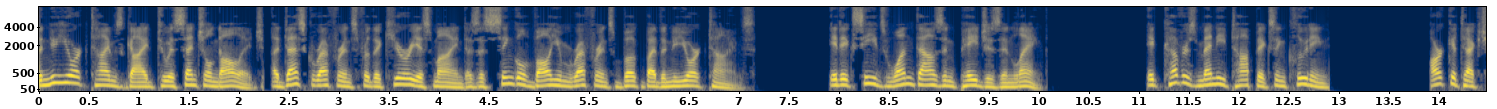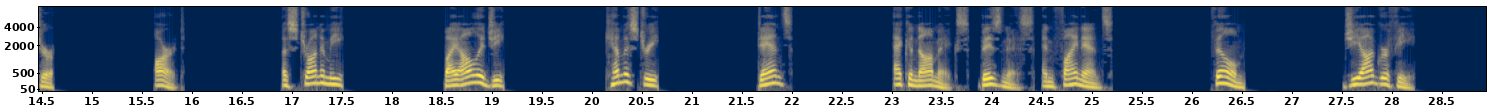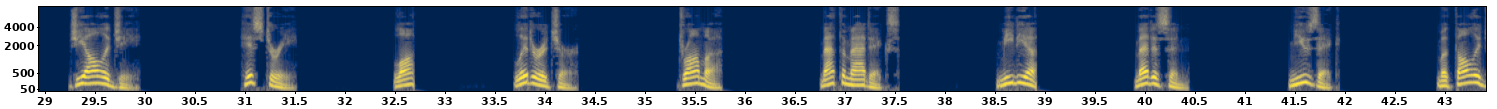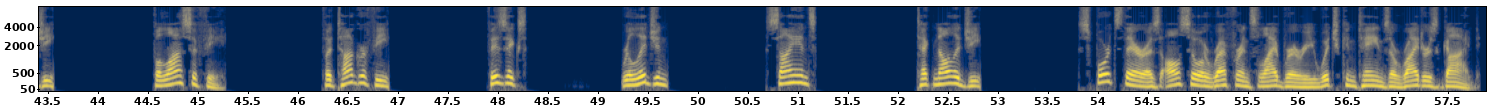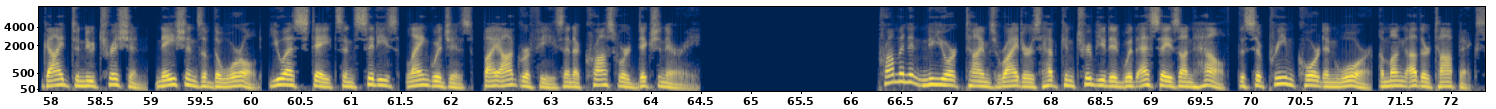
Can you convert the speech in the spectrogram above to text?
The New York Times Guide to Essential Knowledge, a desk reference for the curious mind is a single-volume reference book by The New York Times. It exceeds 1,000 pages in length. It covers many topics including Architecture Art Astronomy Biology Chemistry Dance Economics, Business, and Finance Film Geography Geology History Law Literature Drama Mathematics Media Medicine Music Mythology Philosophy Photography Physics Religion Science Technology Sports There is also a reference library which contains a writer's guide, guide to nutrition, nations of the world, U.S. states and cities, languages, biographies and a crossword dictionary. Prominent New York Times writers have contributed with essays on health, the Supreme Court and war, among other topics.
